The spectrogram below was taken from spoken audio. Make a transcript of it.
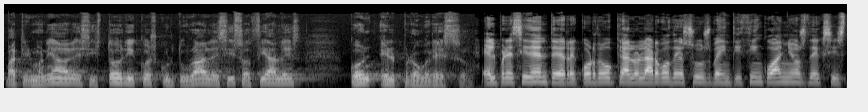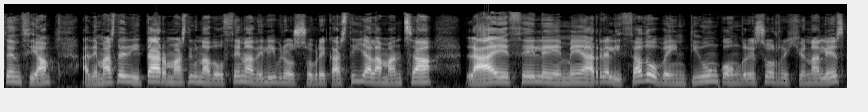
patrimoniales, históricos, culturales y sociales el. El presidente recordó que a lo largo de sus 25 años de existencia, además de editar más de una docena de libros sobre Castilla-La Mancha, la AECLM ha realizado 21 congresos regionales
